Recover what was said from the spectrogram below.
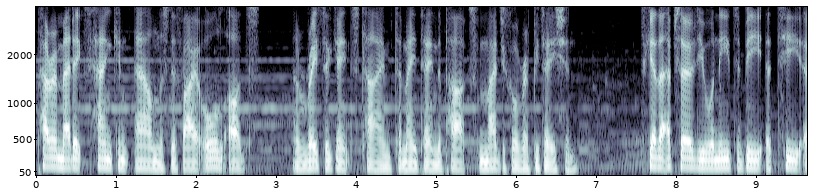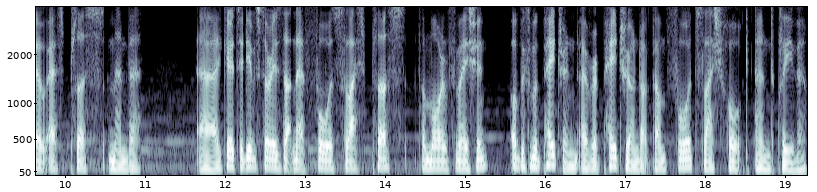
paramedics Hank and Al must defy all odds and race against time to maintain the park's magical reputation. To get that episode, you will need to be a TOS Plus member. Uh, go to theotherstories.net forward slash plus for more information, or become a patron over at patreon.com forward slash hawk and cleaver.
